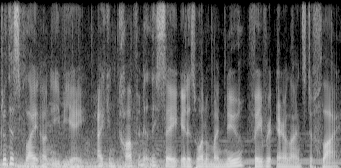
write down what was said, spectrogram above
After this flight on EVA, I can confidently say it is one of my new favorite airlines to fly.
